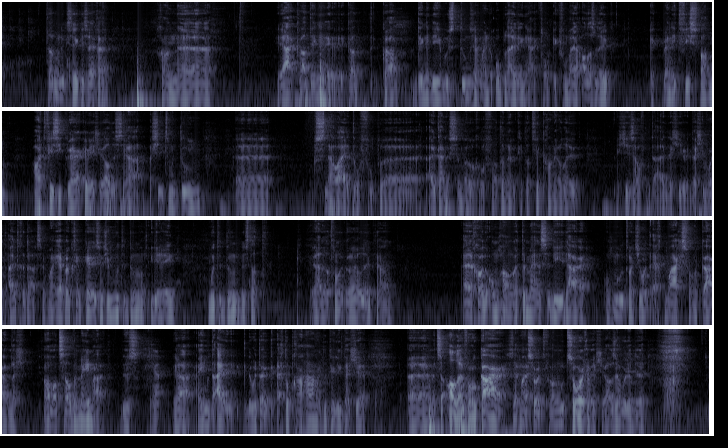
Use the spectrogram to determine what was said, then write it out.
Dat moet ik zeker zeggen. Gewoon, eh, ja, qua dingen, qua, qua dingen die je moest doen, zeg maar, in de opleiding. Ja, ik vond, ik vond bijna alles leuk. Ik ben niet vies van hard fysiek werken, weet je wel. Dus ja, als je iets moet doen eh, op snelheid of op eh uithoudingsvermogen of wat dan ook, dat vind ik gewoon heel leuk. Dat je jezelf moet uit, dat je, dat je wordt uitgedaagd, zeg maar. Je hebt ook geen keuze, want je moet het doen, want iedereen moet het doen. Dus dat, ja, dat vond ik wel heel leuk aan. En gewoon de omgang met de mensen die je daar ontmoet, want je wordt echt magisch van elkaar, omdat je allemaal hetzelfde meemaakt. Dus Ja. ja, en je moet, er wordt ook echt op gehamerd natuurlijk dat je eh, met z'n allen voor elkaar zeg maar, een soort van moet zorgen, weet je wel. Zo worden de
